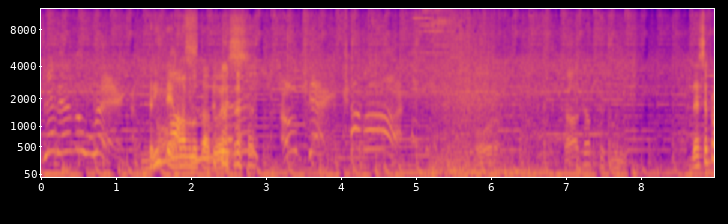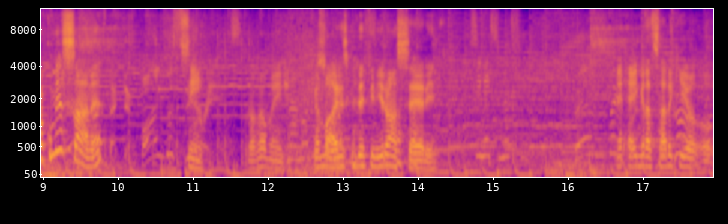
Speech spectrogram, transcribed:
get in the ring. 39 lutadores. Deve ser pra começar, né? Sim, provavelmente. Os eles que definiram a série. É, é engraçado que eu,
